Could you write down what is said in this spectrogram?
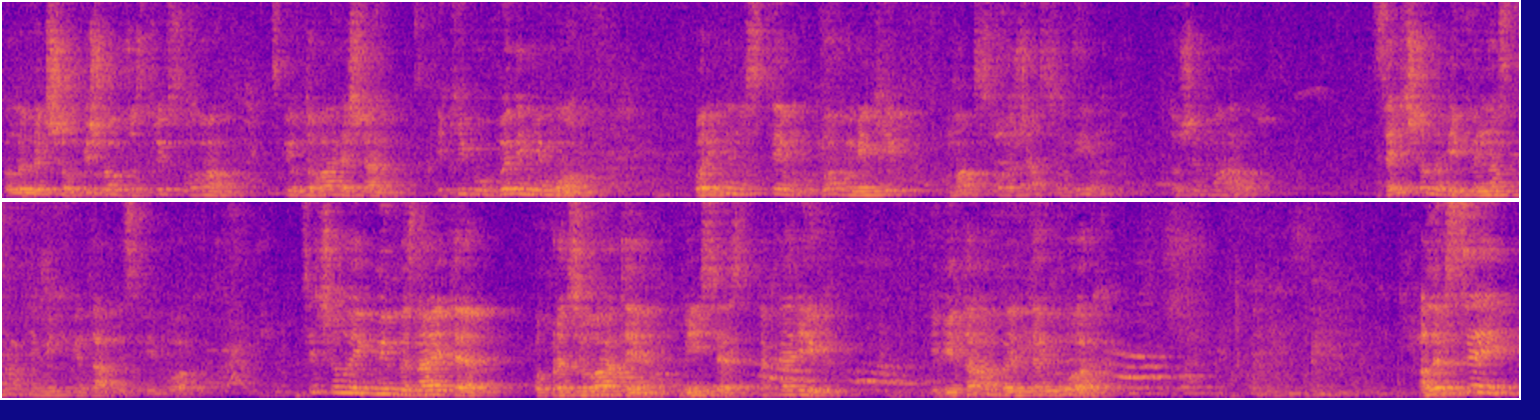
коли вийшов, пішов, зустрів свого співтовариша, який був винен йому, порівняно з тим Богом, який мав свого часу він, дуже мало. Цей чоловік, він насправді міг віддати свій Бог. Цей чоловік міг би, знаєте, попрацювати місяць, так а рік, і віддав би той борг. Але цей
